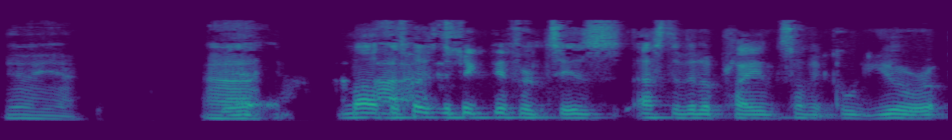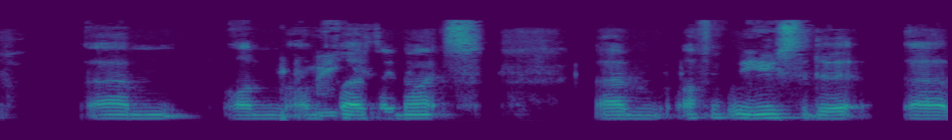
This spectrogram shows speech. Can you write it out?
yeah, yeah. Uh, yeah. Mark, I uh, suppose the big difference is Aston Villa playing something called Europe um, on, on Maybe. Thursday nights. Um, I think we used to do it uh,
